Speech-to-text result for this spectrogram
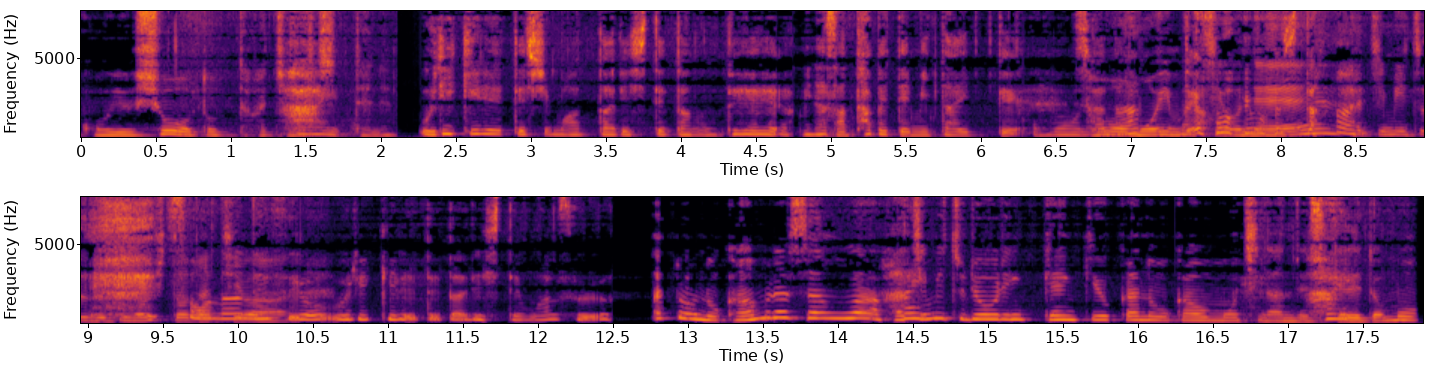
こういう賞を取った蜂蜜ってね、はい、売り切れてしまったりしてたので、皆さん食べてみたいって思うなそう思いますよね。蜂蜜好きの人たちは。そうなんですよ。売り切れてたりしてます。あとの河村さんは蜂蜜料理研究家のお顔をお持ちなんですけれども、はい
